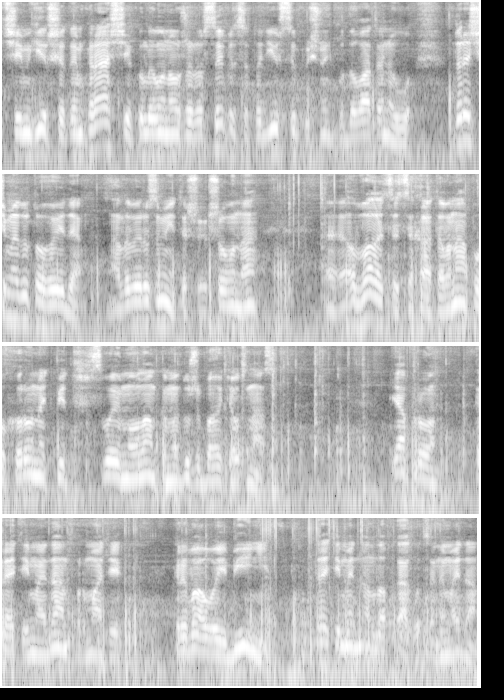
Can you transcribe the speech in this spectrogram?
чим гірше, тим краще, коли воно вже розсипеться, тоді всі почнуть будувати нову. До речі, ми до того йдемо. Але ви розумієте, що якщо вона обвалиться ця хата, вона похоронить під своїми уламками дуже багатьох з нас. Я про третій майдан в форматі кривавої бійні. Третій майдан в лапках, бо це не майдан.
